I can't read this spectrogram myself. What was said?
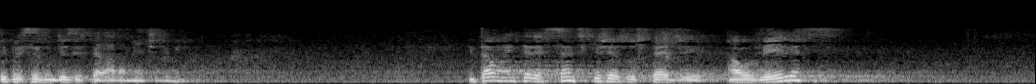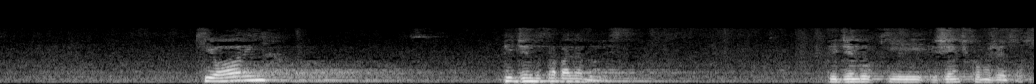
e precisam desesperadamente de mim. Então é interessante que Jesus pede a ovelhas que orem pedindo trabalhadores, pedindo que gente como Jesus.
